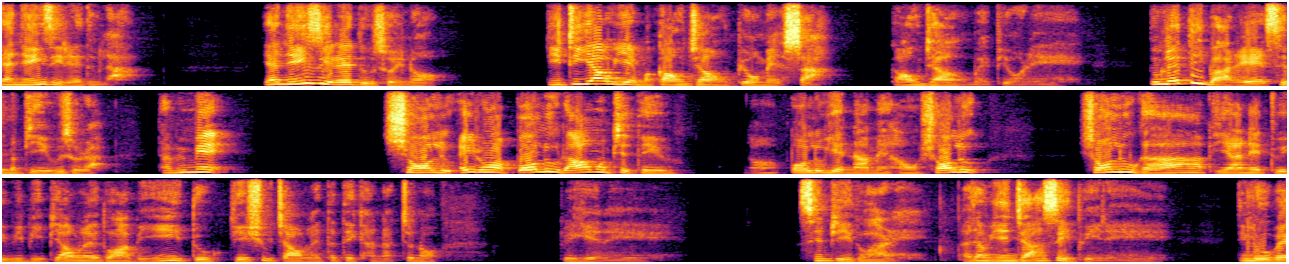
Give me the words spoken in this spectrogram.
ရန်ငိမ့်စီတဲ့သူလားရန်ငိမ့်စီတဲ့သူဆိုရင်တော့ဒီတယောက်ရဲ့မကောင်းကြောင်းပြောမယ်စား ကောင်းကြောင်းပဲပြောတယ်သူလည်းသိပါတယ်အစင်မပြေဘူးဆိုတာဒါပေမဲ့ရှောလူအဲ့တော့ပေါလုတောင်မဖြစ်သေးဘူးเนาะပေါလုရဲ့နာမည်ဟောင်းရှောလူရှောလူကဘုရားနဲ့တွေ့ပြီးပြီပြောင်းလဲသွားပြီသူယေရှုကြောင့်လည်းတသက်ခန္ဓာကျွန်တော်တွေ့ခဲ့တယ်အဆင်ပြေသွားတယ်ဒါကြောင့်ယဉ်ကြားစေပေးတယ်ဒီလိုပဲ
